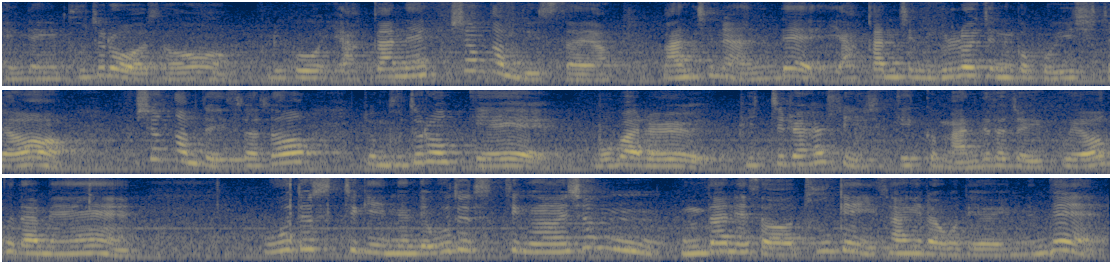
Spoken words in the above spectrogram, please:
굉장히 부드러워서 그리고 약간의 쿠션감도 있어요. 많지는 않은데 약간 지금 눌러지는 거 보이시죠? 쿠션감도 있어서 좀 부드럽게 모발을 빗질을 할 수 있게끔 만들어져 있고요. 그 다음에 우드 스틱이 있는데 우드 스틱은 시험 공단에서 두 개 이상이라고 되어 있는데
